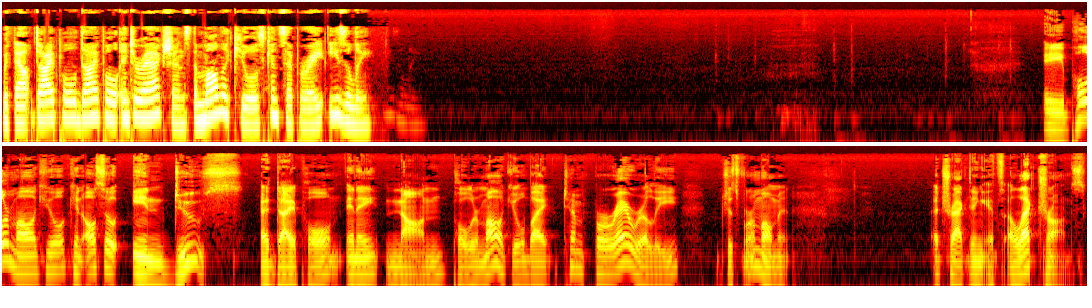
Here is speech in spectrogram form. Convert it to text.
Without dipole-dipole interactions, the molecules can separate easily. A polar molecule can also induce a dipole in a non-polar molecule by temporarily, just for a moment, attracting its electrons.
